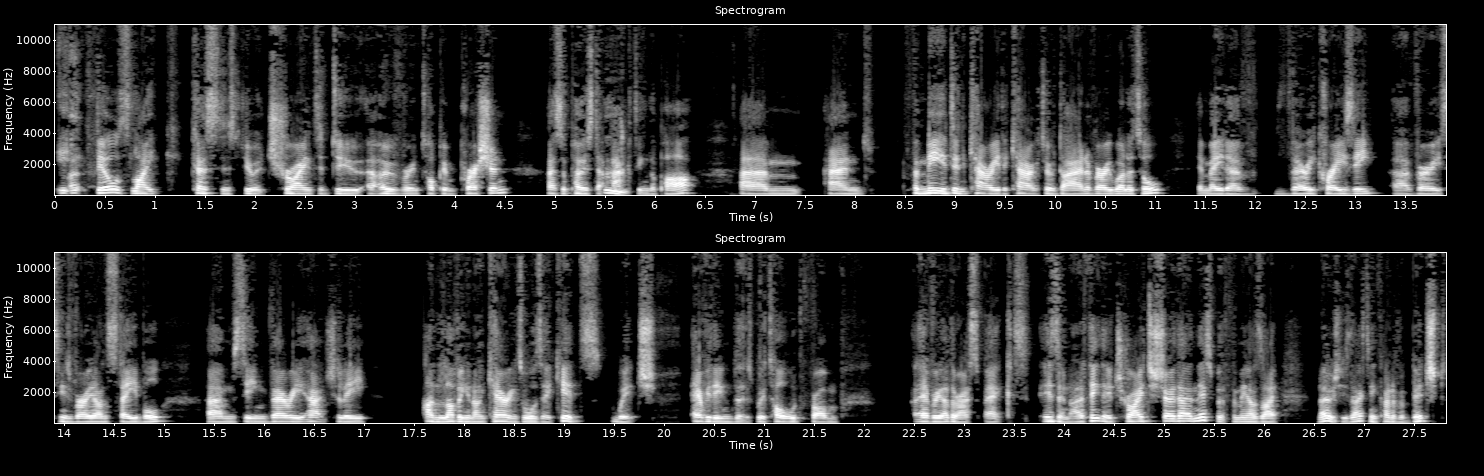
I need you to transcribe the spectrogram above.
it Uh, feels like Kirsten Stewart trying to do an over and top impression as opposed to Hmm. acting the part. Um, and for me, it didn't carry the character of Diana very well at all. It made her very crazy, uh, very seems very unstable, um, seemed very actually unloving and uncaring towards her kids, which everything that we're told from every other aspect isn't. I think they tried to show that in this, but for me, I was like, no, she's acting kind of a bitch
